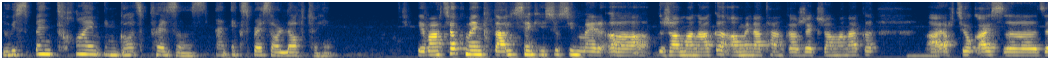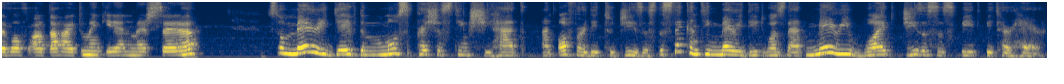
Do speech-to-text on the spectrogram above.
Do we spend time in God's presence and express our love to Him? Եվ արդյոք մենք տալիս ենք Հիսուսին մեր ժամանակը, ամենաթանկարժեք ժամանակը, արդյոք այս ձևով արտահայտում ենք իրեն մեր սերը։ So Mary gave the most precious thing she had and offered it to Jesus. The second thing Mary did was that Mary wiped Jesus's feet with her hair.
